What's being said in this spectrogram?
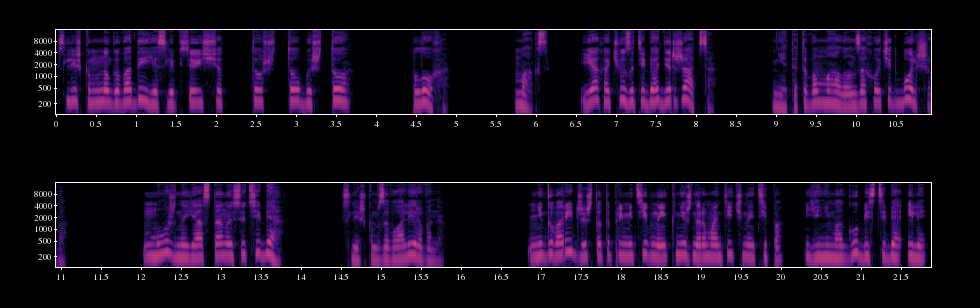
Слишком много воды, если все еще то, чтобы что... Плохо. Макс, я хочу за тебя держаться. Нет, этого мало, он захочет большего. Можно я останусь у тебя? Слишком завуалировано. Не говорить же что-то примитивное и книжно-романтичное типа «я не могу без тебя» или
